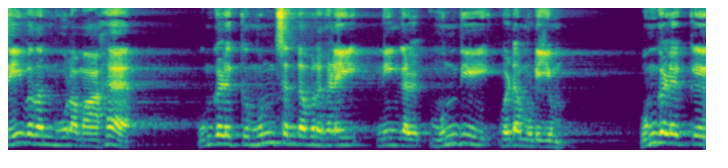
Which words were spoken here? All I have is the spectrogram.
செய்வதன் மூலமாக உங்களுக்கு முன் சென்றவர்களை நீங்கள் முந்தி விட முடியும். உங்களுக்கு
